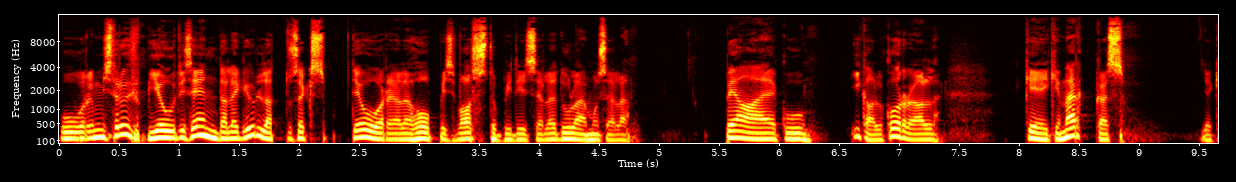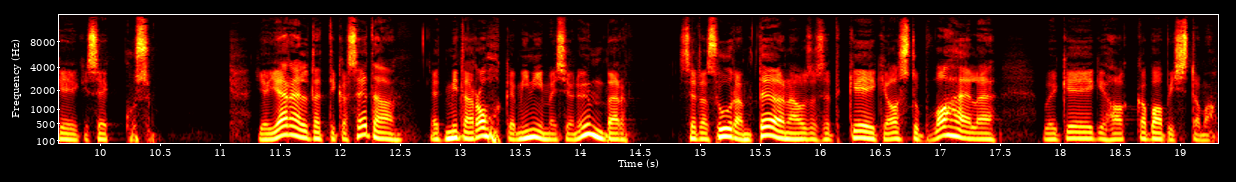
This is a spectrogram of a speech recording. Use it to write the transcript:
uurimisrühm jõudis endalegi üllatuseks teooriale hoopis vastupidisele tulemusele. peaaegu igal korral keegi märkas ja keegi sekkus ja järeldati ka seda, et mida rohkem inimesi on ümber, seda suurem tõenäosus, et keegi astub vahele või keegi hakkab abistama.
